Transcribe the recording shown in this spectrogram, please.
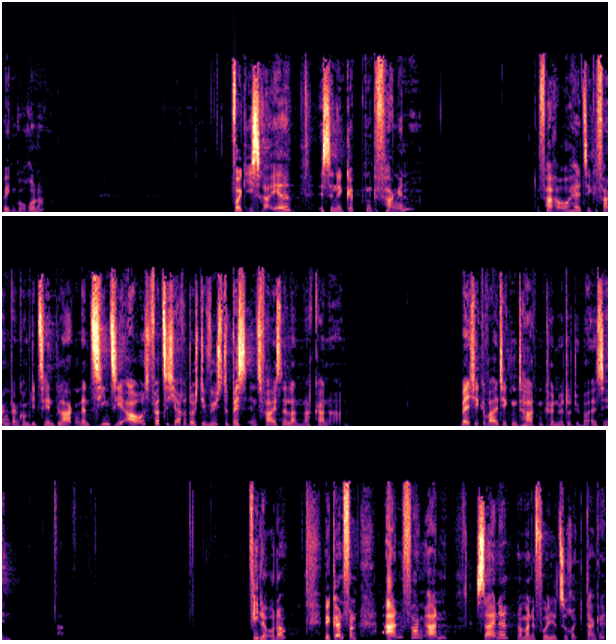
wegen Corona. Volk Israel ist in Ägypten gefangen. Der Pharao hält sie gefangen, dann kommen die zehn Plagen, dann ziehen sie aus, 40 Jahre durch die Wüste bis ins verheißene Land nach Kanaan. Welche gewaltigen Taten können wir dort überall sehen? Viele, oder? Wir können von Anfang an seine, nochmal eine Folie zurück, danke.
